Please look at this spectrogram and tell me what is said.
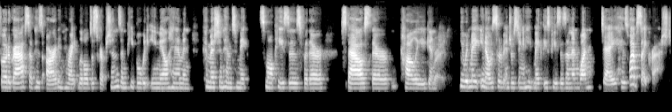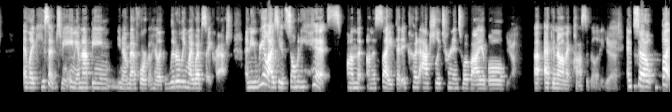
photographs of his art and write little descriptions and people would email him and commission him to make small pieces for their spouse their colleague and Right. he would make you know it was sort of interesting and he'd make these pieces and then one day his website crashed and like he said to me amy i'm not being you know metaphorical here like literally my website crashed. And he realized he had so many hits on the on the site that it could actually turn into a viable uh, economic possibility. Yeah. and so but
